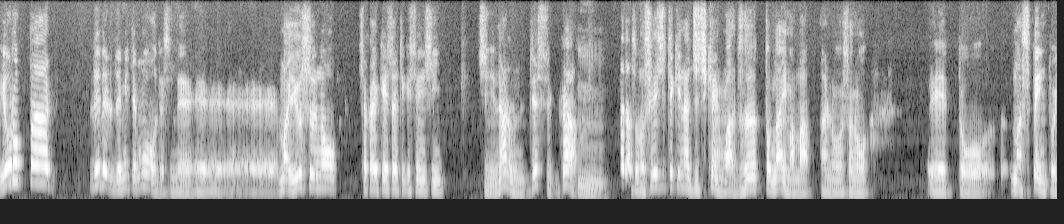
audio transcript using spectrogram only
ヨーロッパレベルで見てもですね、えー、まあ、有数の社会経済的先進地になるんですが、うん、ただその政治的な自治権はずっとないまま、あの、その、えっ、と、まあ、スペインと、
